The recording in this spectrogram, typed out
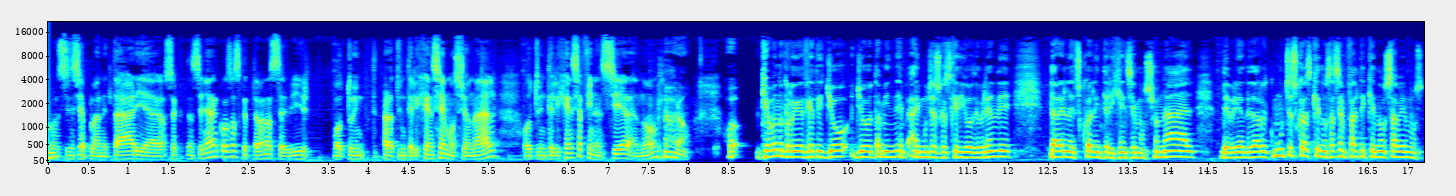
Conciencia planetaria, o sea, que te enseñaran cosas que te van a servir o tu para tu inteligencia emocional o tu inteligencia financiera, ¿no? Claro. Oh, qué bueno que lo digas. Fíjate, yo, yo también eh, hay muchas cosas que digo, deberían de dar en la escuela inteligencia emocional, deberían de dar muchas cosas que nos hacen falta y que no sabemos.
